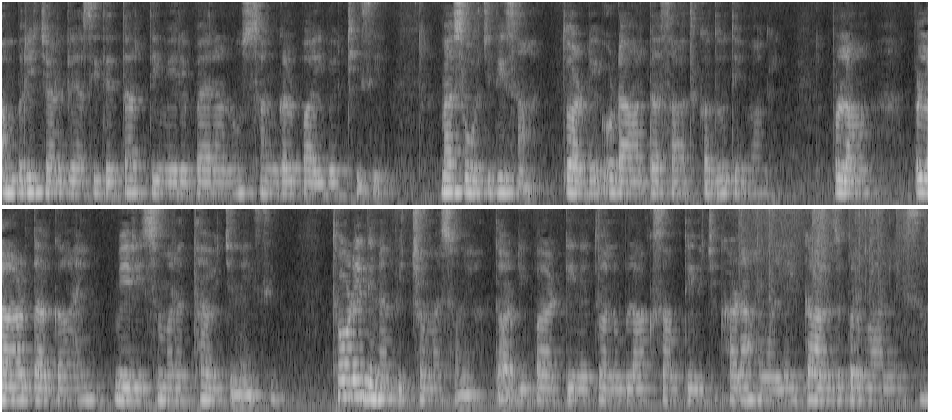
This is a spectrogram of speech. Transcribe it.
ਅੰਬਰੀ ਚੜ ਗਿਆ ਸੀ ਤੇ ਧਰਤੀ ਮੇਰੇ ਪੈਰਾਂ ਨੂੰ ਸੰਗਲ ਪਾਈ ਬੈਠੀ ਸੀ। ਮੈਂ ਸੋਚਦੀ ਸਾਂ, ਤੁਹਾਡੇ ਉਡਾਰ ਦਾ ਸਾਥ ਕਦੋਂ ਦੇਵਾਂਗੀ? ਪੁਲਾ ਪਲਾੜ ਦਾ ਗਾਇਨ ਮੇਰੀ ਸਮਰੱਥਾ ਵਿੱਚ ਨਹੀਂ ਸੀ। ਥੋੜੇ ਦਿਨਾਂ ਪਿੱਛੋਂ ਮੈਂ ਸੁਣਿਆ, ਤੁਹਾਡੀ ਪਾਰਟੀ ਨੇ ਤੁਹਾਨੂੰ ਬਲਾਕ ਸੰਮਤੀ ਵਿੱਚ ਖੜਾ ਹੋਣ ਲਈ ਕਾਗਜ਼ ਭਰਵਾ ਲਈ ਸਨ।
